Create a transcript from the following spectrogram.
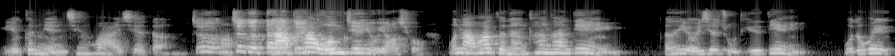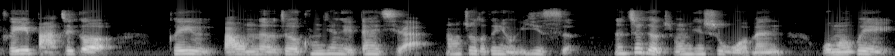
也更年轻化一些的。就这个，哪怕我空间有要求，我哪怕可能看看电影，可能有一些主题的电影，我都会可以把这个可以把我们的这个空间给带起来，然后做的更有意思。那这个中间是我们我们会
